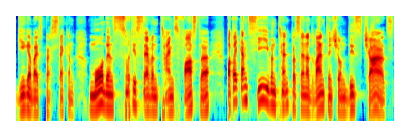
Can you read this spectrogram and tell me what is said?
gigabytes per second, more than 37 times faster, but I can't see even 10% advantage on these charts.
